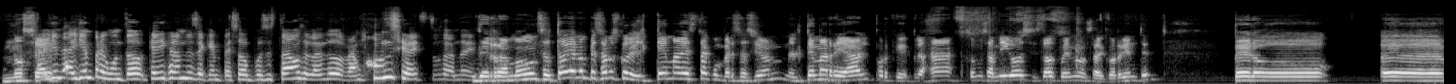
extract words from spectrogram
No sé. ¿Alguien, alguien preguntó, ¿qué dijeron desde que empezó? Pues estábamos hablando de Ramón y ahorita estamos hablando de... De Ramón, todavía no empezamos con el tema de esta conversación, el tema real, porque, ajá, somos amigos y estamos poniéndonos al corriente. Pero, eh,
